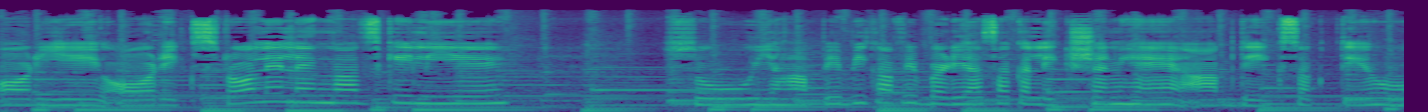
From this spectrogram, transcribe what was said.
और ये और एक स्टॉल है लहंगाज के लिए. सो so, यहाँ पे भी काफ़ी बढ़िया सा कलेक्शन है आप देख सकते हो.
